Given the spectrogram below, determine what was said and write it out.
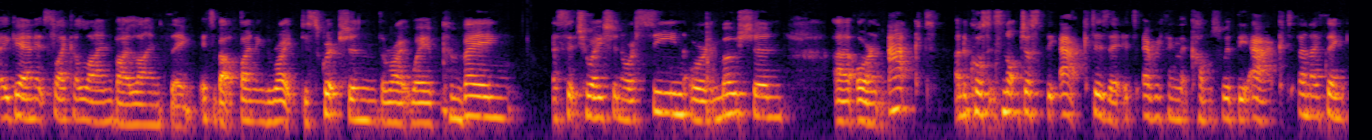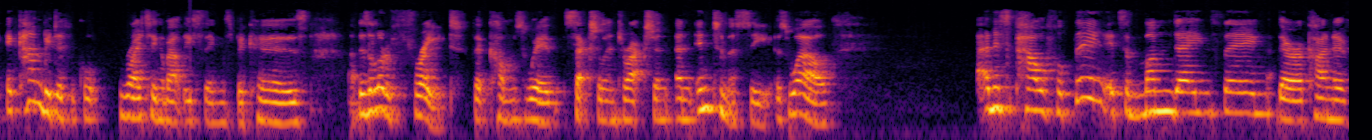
again, it's like a line by line thing. It's about finding the right description, the right way of conveying a situation or a scene or an emotion uh, or an act. And of course, it's not just the act, is it? It's everything that comes with the act. And I think it can be difficult writing about these things because there's a lot of freight that comes with sexual interaction and intimacy as well. And it's a powerful thing, it's a mundane thing. There are kind of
